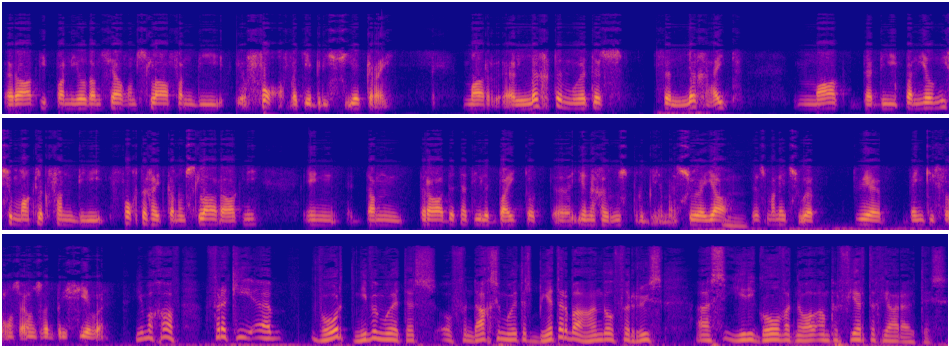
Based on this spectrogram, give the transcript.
raak die paneel dan self ontslaaf van die vog wat jy by die see kry. Maar uh, ligte motors se ligheid maak dat die paneel nie so maklik van die vogtigheid kan ontslaa raak nie en dan dra dit natuurlik by tot uh, enige roesprobleme. So ja, hmm. dis maar net so twee wentjies vir ons ouens wat by die see woon. Jy mag af, Frikkie, uh, word nuwe motors of vandag se motors beter behandel vir roes as hierdie Golf wat nou al amper 40 jaar oud is?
